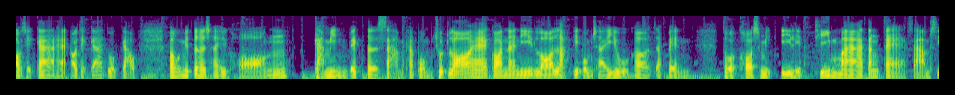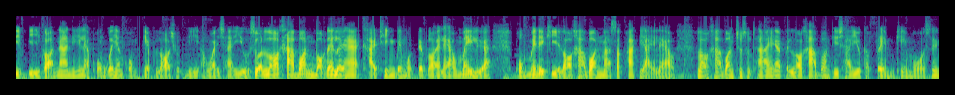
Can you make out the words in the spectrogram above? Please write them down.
Altega ฮะ Altega ตัวเก่า Power Meter ใช้ของ Garmin Vector 3 ครับผมชุดล้อฮะก่อนหน้านี้ล้อหลักที่ผมใช้อยู่ก็จะเป็นตัว Cosmic Elite ที่มาตั้งแต่ 3-4 ปีก่อนหน้านี้แหละผมก็ยังคงเก็บล้อชุดนี้เอาไว้ใช้อยู่ส่วนล้อคาร์บอนบอกได้เลยฮะขายทิ้งไปหมดเรียบร้อยแล้วไม่เหลือผมไม่ได้ขี่ล้อคาร์บอนมาสักพักใหญ่แล้ว ล้อคาร์บอนชุดสุดท้ายฮะเป็นล้อคาร์บอนที่ใช้อยู่กับเฟรมเคโมซึ่ง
